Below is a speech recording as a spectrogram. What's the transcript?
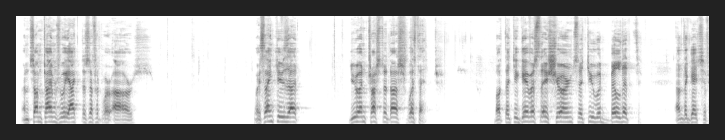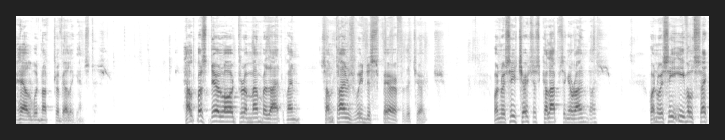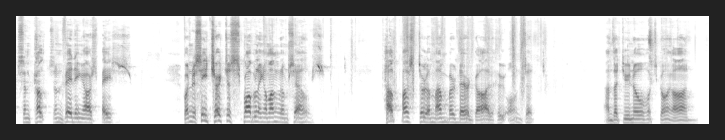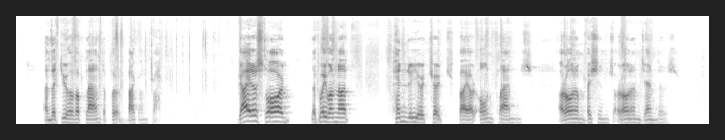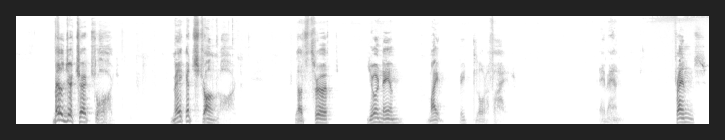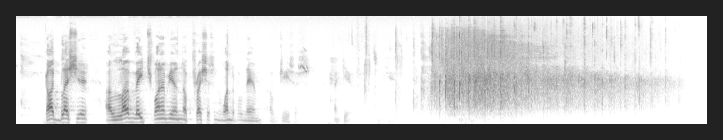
And sometimes we act as if it were ours. We thank you that you entrusted us with it, but that you gave us the assurance that you would build it and the gates of hell would not prevail against us. Help us, dear Lord, to remember that when sometimes we despair for the church, when we see churches collapsing around us, when we see evil sects and cults invading our space, when we see churches squabbling among themselves, Help us to remember, dear God, who owns it, and that you know what's going on, and that you have a plan to put it back on track. Guide us, Lord, that we will not hinder your church by our own plans, our own ambitions, our own agendas. Build your church, Lord. Make it strong, Lord, that through it your name might be glorified. Amen. Friends, God bless you. I love each one of you in the precious and wonderful name of Jesus. Thank you.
